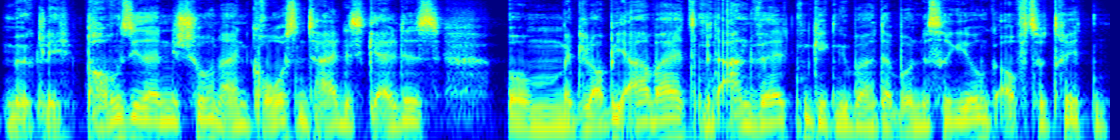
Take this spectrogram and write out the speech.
möglich. Brauchen Sie nicht schon einen großen Teil des Geldes, um mit Lobbyarbeit, mit Anwälten gegenüber der Bundesregierung aufzutreten?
